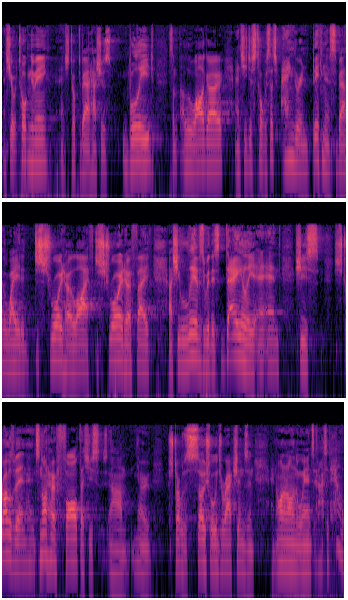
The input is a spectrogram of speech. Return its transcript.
and she was talking to me, and she talked about how she was bullied some, a little while ago, and she just talked with such anger and bitterness about the way it had destroyed her life, destroyed her faith. Uh, she lives with this daily, and, and she struggles with it, and it's not her fault that she's, um, you know, struggles with social interactions and, and on and on and went. And I said, how,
